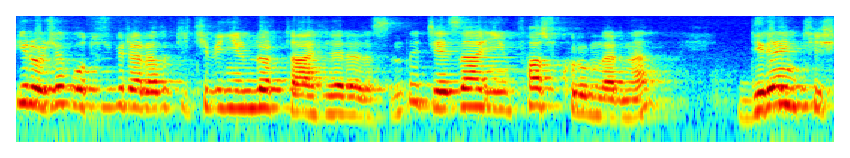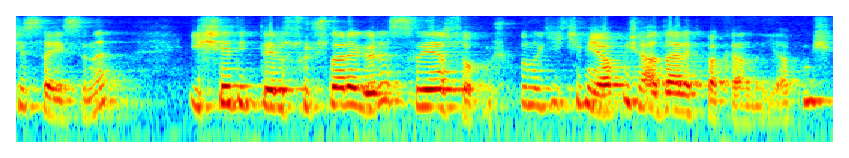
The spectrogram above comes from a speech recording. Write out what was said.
1 Ocak 31 Aralık 2024 tarihleri arasında ceza infaz kurumlarına giren kişi sayısını işledikleri suçlara göre sıraya sokmuş. Bunu kim yapmış? Adalet Bakanlığı yapmış.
